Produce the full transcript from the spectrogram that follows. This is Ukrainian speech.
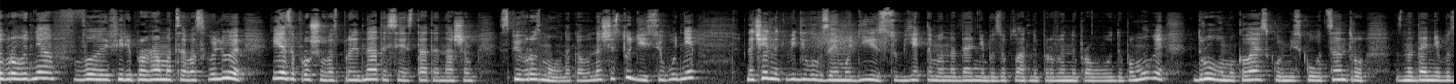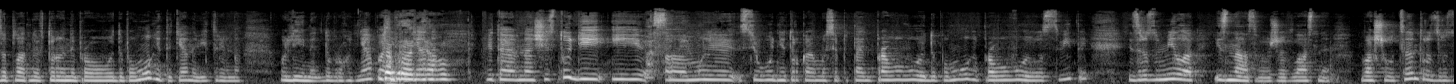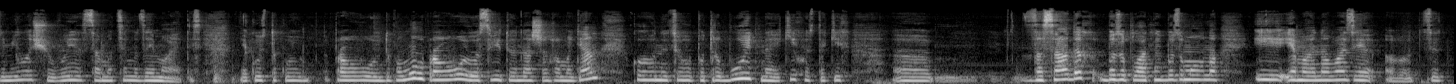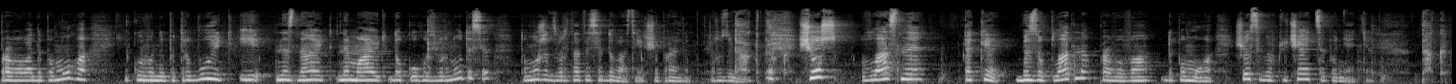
Доброго дня в ефірі. Програма це вас хвилює. І я запрошую вас приєднатися і стати нашим співрозмовником. В нашій студії сьогодні начальник відділу взаємодії з суб'єктами надання безоплатної первинної правової допомоги другого Миколаївського міського центру з надання безоплатної вторинної правової допомоги Тетяна Вікторівна Олійник. Доброго дня, пані Доброго Тетяна. дня. Вітаю в нашій студії. І Спасибі. е, ми сьогодні торкаємося питань правової допомоги, правової освіти. І зрозуміло, із назви вже власне вашого центру зрозуміло, що ви саме цим займаєтесь. Якоюсь такою правовою допомогою, правовою освітою наших громадян, коли вони цього потребують на якихось таких. Е, Засадах безоплатних, безумовно, і я маю на увазі це правова допомога, яку вони потребують і не знають, не мають до кого звернутися, то можуть звертатися до вас, якщо правильно розумію. Так, так. Що ж, власне, таке безоплатна правова допомога? Що в себе включає це поняття? Так,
